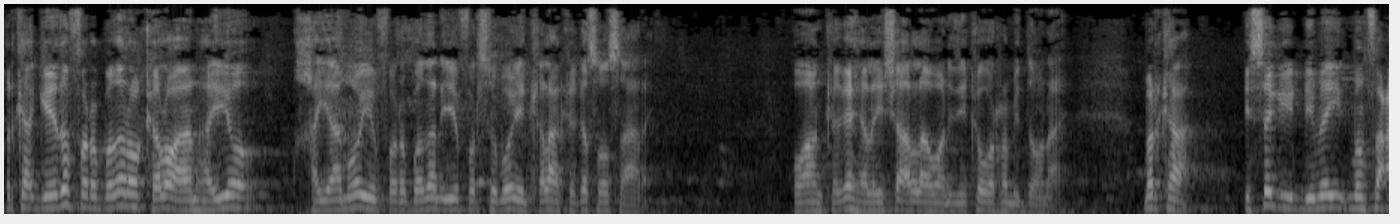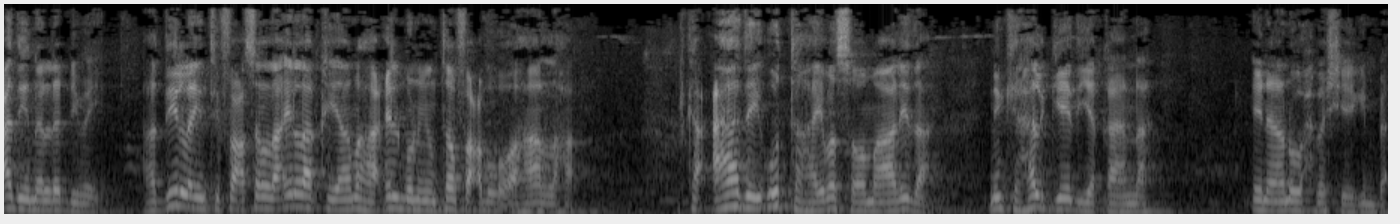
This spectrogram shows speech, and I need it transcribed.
Marka geedo fara badan oo kaleo aan hayo khayaamooyin fara badan iyo farsamooyin kaleaan kaga soo saaray oo aan kaga helay insha allah waan idinka warrami doonaa. Marka isagii dhimay manfacadiina la dhimay. Haddii la intifaacsan lahaa ilaa qiyaamaha cilmun yuntafac buu u ahaan lahaa. Marka caaday u tahayba soomaalida ninka hal geed yaqaana inaanu waxba sheeginba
